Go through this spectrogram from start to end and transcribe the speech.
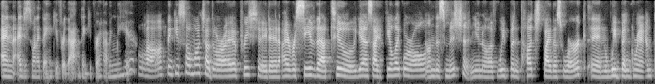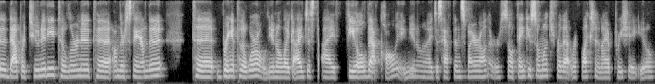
And i just want to thank you for that. And thank you for having me here. Well thank you so much adora. I appreciate it. I received that too. Yes i feel like we're all on this mission. You know if we've been touched by this work and we've been granted the opportunity to learn it to understand it to bring it to the world you know like i just i feel that calling you know i just have to inspire others. So thank you so much for that reflection. I appreciate you.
